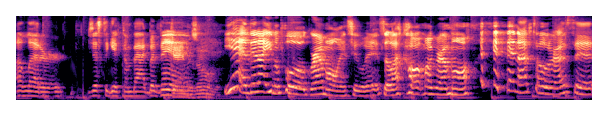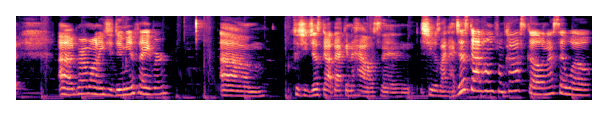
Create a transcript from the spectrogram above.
a letter just to get them back. But then. Game is on. Yeah, and then I even pulled grandma into it. So I called my grandma and I told her, I said, uh, Grandma, I need you to do me a favor. Um, because she just got back in the house and she was like, I just got home from Costco. And I said, Well,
